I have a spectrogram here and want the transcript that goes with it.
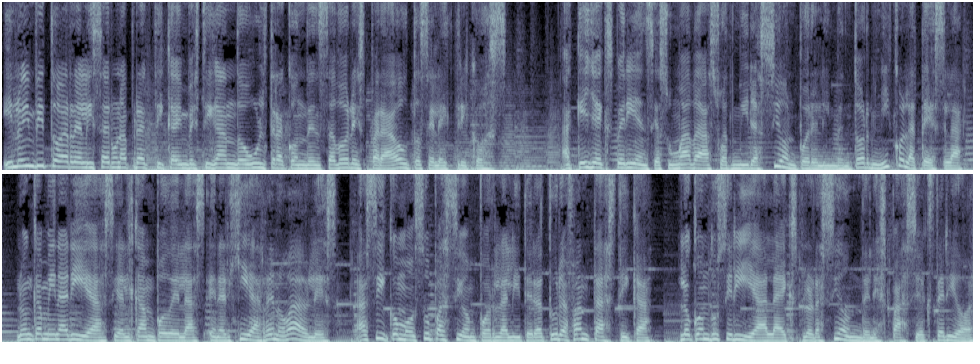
y lo invitó a realizar una práctica investigando ultracondensadores para autos eléctricos. Aquella experiencia, sumada a su admiración por el inventor Nikola Tesla, lo encaminaría hacia el campo de las energías renovables, así como su pasión por la literatura fantástica lo conduciría a la exploración del espacio exterior.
